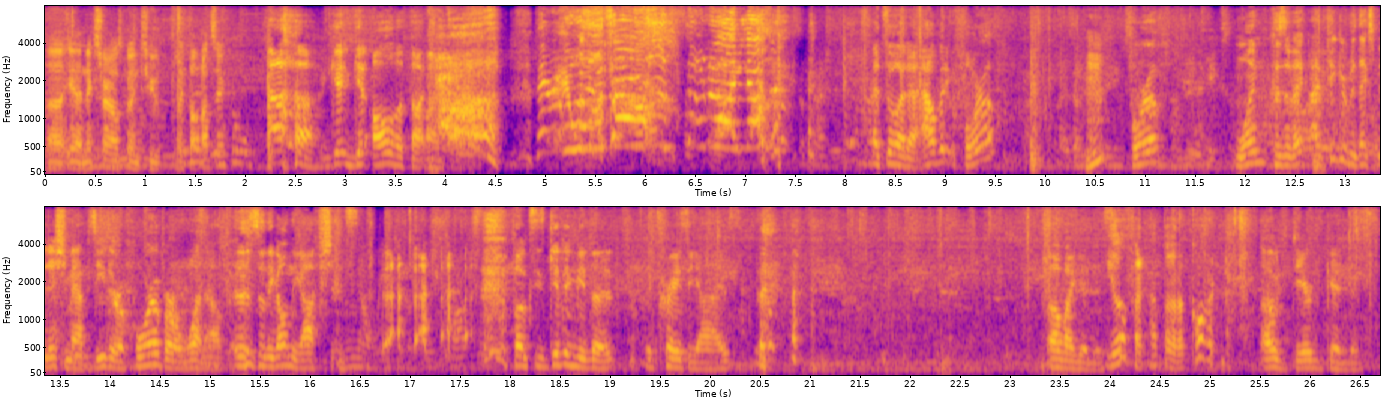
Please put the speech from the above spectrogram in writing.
Uh, yeah, next turn I was going to play Thought-Knot Seer. Ah, get get all the thought. Ah, there it was. Oh, no, no, no. That's a what? Uh, how many? Four of? Hmm? Four of? One? Because of I figured with expedition map it's either a four of or a one of. Those are the only options. Folks, he's giving me the the crazy eyes. Oh my goodness. You forgot to record. Oh dear goodness.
